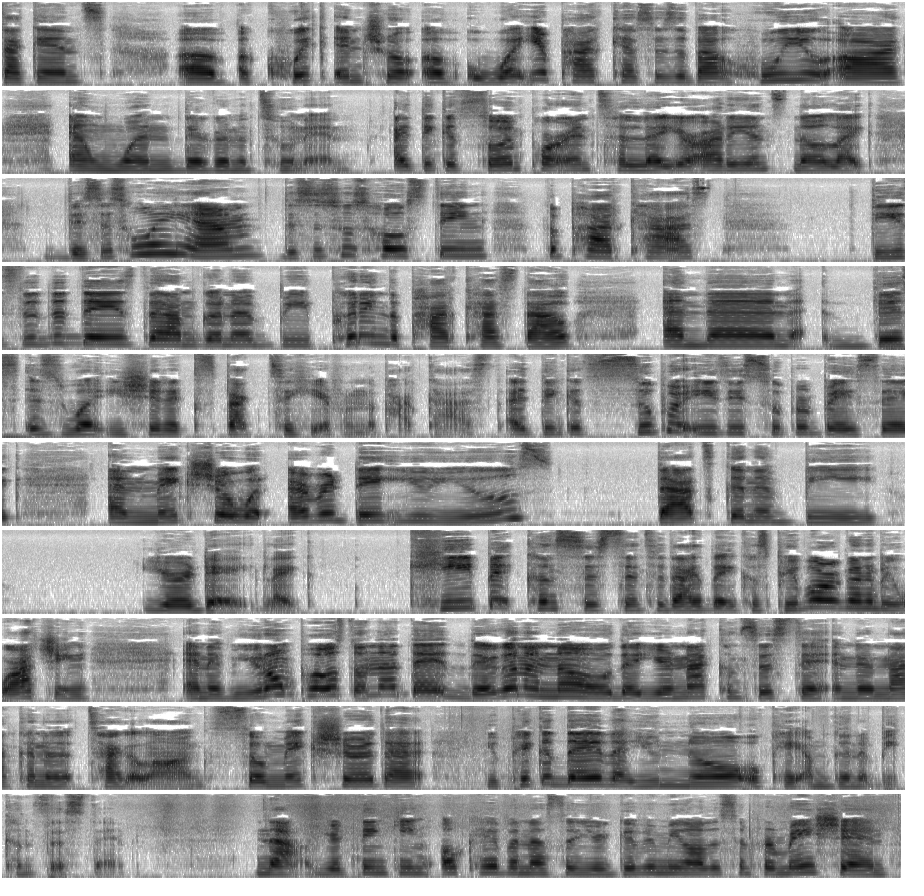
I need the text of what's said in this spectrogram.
seconds of a quick intro of what your podcast is about, who you are, and when they're going to tune in. I think it's so important to let your audience know like this is who I am, this is who's hosting the podcast. These are the days that I'm going to be putting the podcast out and then this is what you should expect to hear from the podcast. I think it's super easy, super basic and make sure whatever date you use that's going to be your day. Like keep it consistent to that day because people are going to be watching and if you don't post on that day they're going to know that you're not consistent and they're not going to tag along. So make sure that you pick a day that you know okay i'm going to be consistent. Now you're thinking okay vanessa you're giving me all this information.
